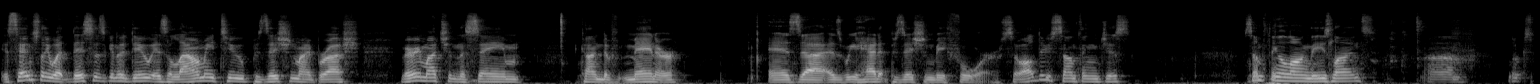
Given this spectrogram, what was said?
essentially what this is going to do is allow me to position my brush very much in the same kind of manner as uh, as we had it positioned before. So I'll do something just something along these lines. Um, looks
